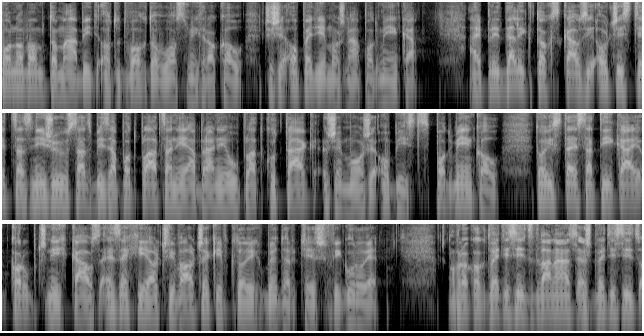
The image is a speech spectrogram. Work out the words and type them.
Po novom to má byť od 2 do 8 rokov, čiže opäť je možná podmienka. Aj pri deliktoch z kauzy očistec sa znižujú sadzby za podplácanie a branie úplatku tak, že môže obísť s podmienkou. To isté sa týka aj korupčných kauz Ezechiel či Valčeky, v ktorých Böder tiež figuruje. V rokoch 2012 až 2018,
